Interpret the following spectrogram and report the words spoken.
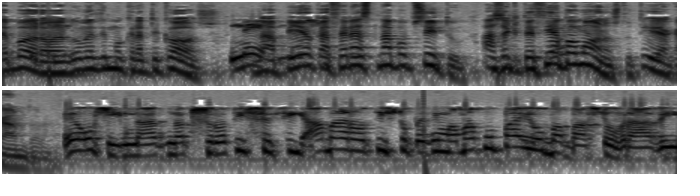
Δεν μπορώ, εγώ είμαι δημοκρατικός. Ναι, να πει ναι. ο καθένας την άποψή του. Α εκτεθεί από μόνος του. Τι θα κάνουμε τώρα; Ε, όχι, να, να τους ρωτήσεις εσύ. Άμα ρωτήσεις το παιδί, μαμά, που πάει ο μπαμπάς το βράδυ,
